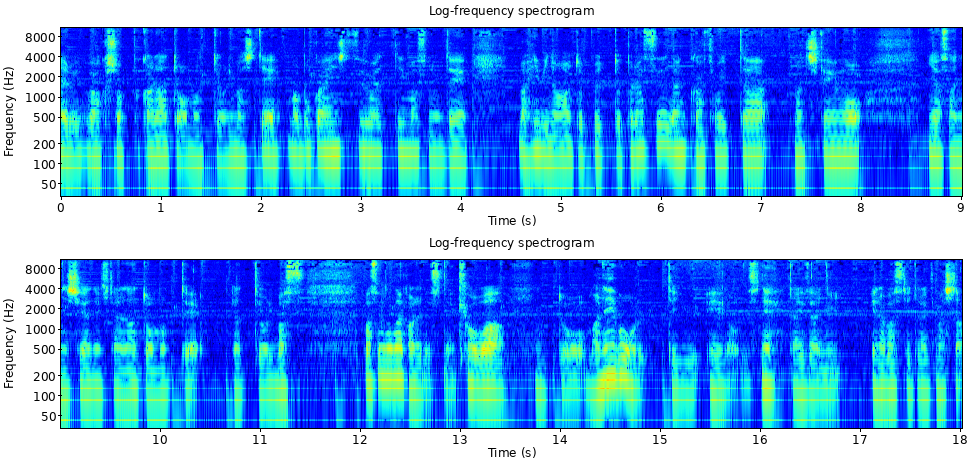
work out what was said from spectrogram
えるワークショップかなと思っておりまして、まあ、僕は演出をやっていますので、ま、日々のアウトプットプラスなんかそういった知見を皆さんにシェアできたらなと思ってやっております。まあ、そんな中でですね今日は、うんと「マネーボール」っていう映画をですね題材に選ばせていただきました。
